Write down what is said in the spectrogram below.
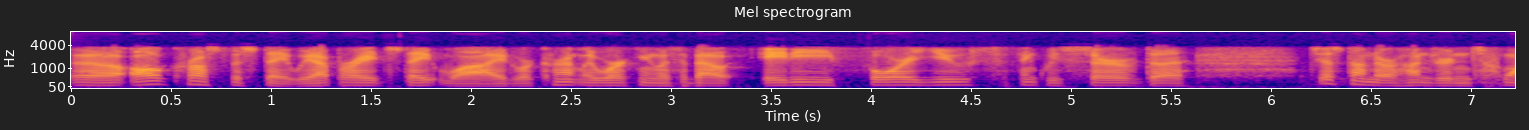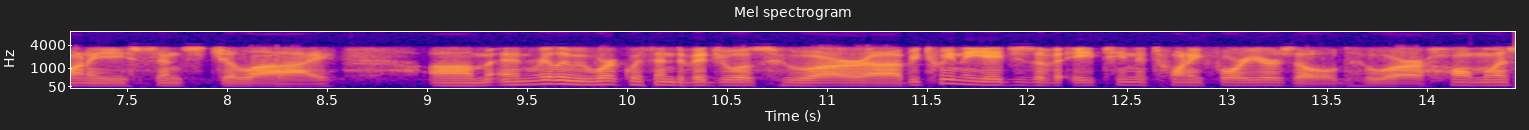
uh, all across the state. We operate statewide. We're currently working with about 84 youth. I think we served uh, just under 120 since July. Um, and really, we work with individuals who are uh, between the ages of 18 to 24 years old, who are homeless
